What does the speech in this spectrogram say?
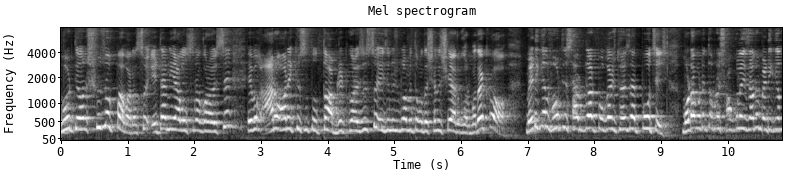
ভর্তি হওয়ার সুযোগ পাবা না। সো এটা নিয়ে আলোচনা করা হয়েছে এবং আরও অনেক কিছু তথ্য আপডেট করা হয়েছে। সো এই জিনিসগুলো আমি তোমাদের সাথে শেয়ার করব। দেখো মেডিকেল ভর্তি সার্কুলার প্রকাশ দু হাজার পঁচিশ। মোটামুটি তোমরা সকলেই জানো মেডিকেল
